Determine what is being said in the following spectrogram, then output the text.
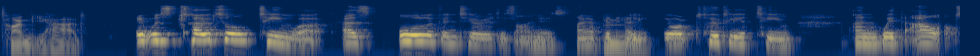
time that you had. It was total teamwork, as all of interior design is. I have to mm. tell you, you're totally a team. And without,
